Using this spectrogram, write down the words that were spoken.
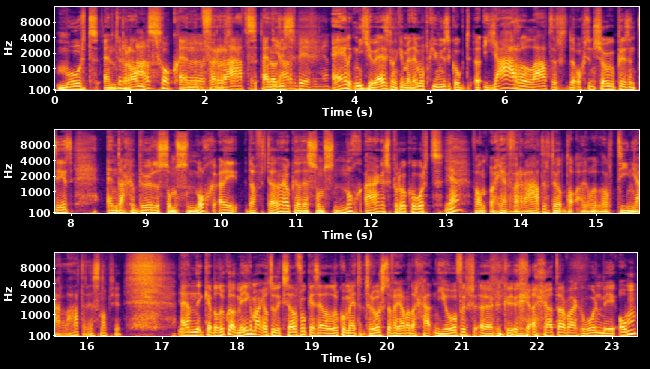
moord en Toen brand aardschok, eh, en verraad. En dat is aardbevingen. eigenlijk niet gewijzigd, want ik heb met hem op Q-Music ook eh, jaren later de ochtendshow gepresenteerd. En dat gebeurde soms nog, allee, dat vertelde hij ook, dat hij soms nog aangesproken wordt Ja? van, oh, jij dat, dat al tien jaar later, hè, snap je? En ik heb dat ook wel meegemaakt natuurlijk zelf ook. Hij zei dat ook om mij te troosten van, ja, maar dat gaat niet over. Je gaat daar maar gewoon mee om.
